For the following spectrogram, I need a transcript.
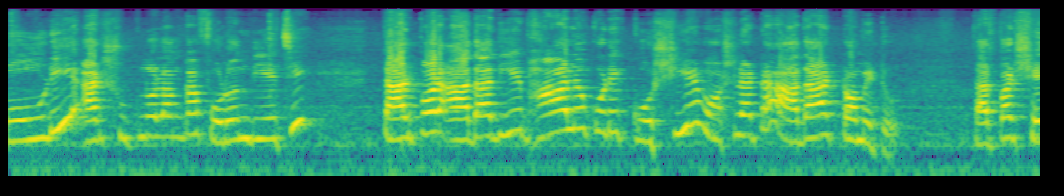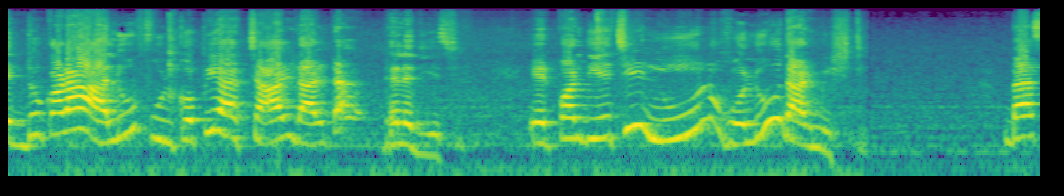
মৌরি আর শুকনো লঙ্কা ফোড়ন দিয়েছি। তারপর আদা দিয়ে ভালো করে কষিয়ে মশলাটা, আদা আর টমেটো। তারপর সেদ্ধ করা আলু, ফুলকপি আর চাল, ডালটা ঢেলে দিয়েছি। এরপর দিয়েছি নুন, হলুদ আর মিষ্টি। ব্যাস,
